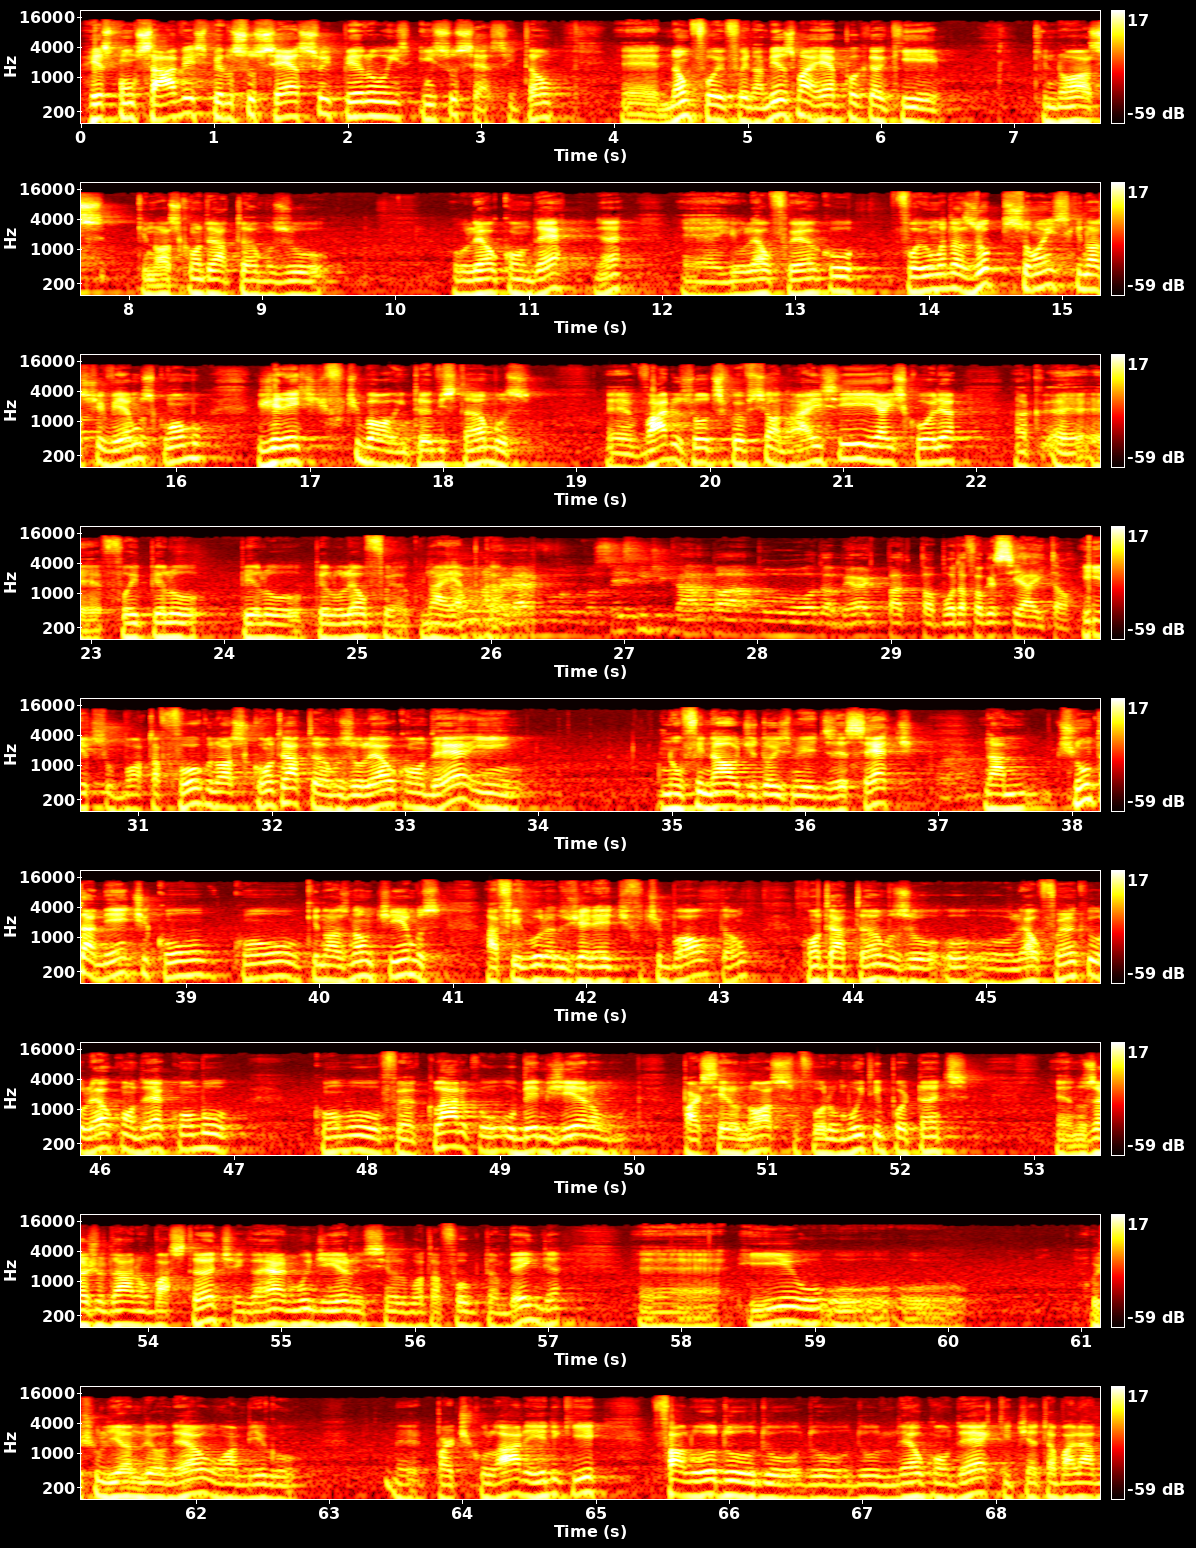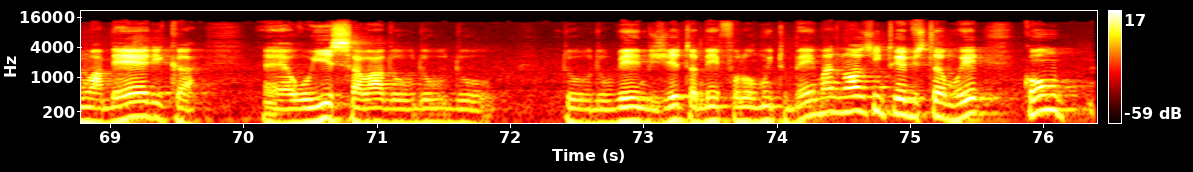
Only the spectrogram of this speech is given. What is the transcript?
responsáveis pelo sucesso e pelo insucesso. Então, é, não foi, foi na mesma época que, que, nós, que nós contratamos o, o Léo Condé, né? É, e o Léo Franco foi uma das opções que nós tivemos como gerente de futebol. Entrevistamos é, vários outros profissionais e a escolha é, foi pelo pelo pelo Léo Franco na então, época. Na verdade, vocês que indicaram para o Adalberto, para o Botafogo SA, então. Isso, o Botafogo, nós contratamos o Léo Condé em, no final de 2017, uhum. na, juntamente com, com o que nós não tínhamos, a figura do gerente de futebol, então contratamos o, Léo Franco e o Léo Condé como, como claro que o BMG era um parceiro nosso, foram muito importantes é, nos ajudaram bastante, ganharam muito dinheiro em cima do Botafogo também, né? É, e o, o, o, o, Juliano Leonel, um amigo é, particular, ele que falou do, do, do, do Léo Condé, que tinha trabalhado no América, o Issa lá do, do, do, do, BMG também falou muito bem, mas nós entrevistamos ele, como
